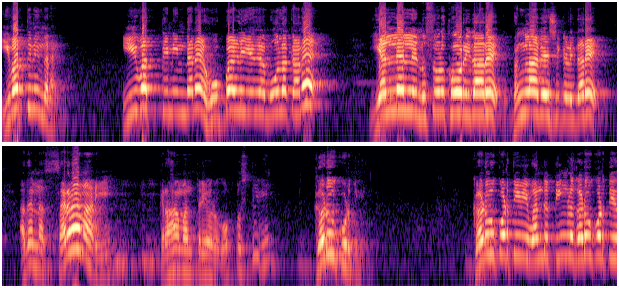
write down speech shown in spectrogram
ಇವತ್ತಿನಿಂದನೇ ಇವತ್ತಿನಿಂದನೇ ಹುಬ್ಬಳ್ಳಿಯ ಮೂಲಕನೇ ಎಲ್ಲೆಲ್ಲಿ ನುಸುಳುಕೋರಿದ್ದಾರೆ, ಬಾಂಗ್ಲಾದೇಶಿಗಳಿದ್ದಾರೆ ಅದನ್ನು ಸರ್ವೆ ಮಾಡಿ ಗೃಹ ಮಂತ್ರಿಯವ್ರಿಗೆ ಒಪ್ಪಿಸ್ತೀವಿ, ಗಡುವು ಕೊಡ್ತೀವಿ. ಗಡುವು ಕೊಡ್ತೀವಿ, ಒಂದು ತಿಂಗಳು ಗಡುವು ಕೊಡ್ತೀವಿ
